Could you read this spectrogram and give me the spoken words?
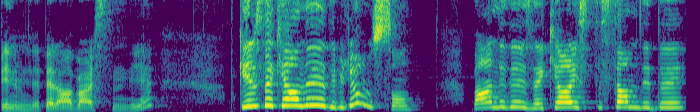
benimle berabersin diye. Bu gerizekalı ne dedi biliyor musun? Ben dedi zeka istesem dedi.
